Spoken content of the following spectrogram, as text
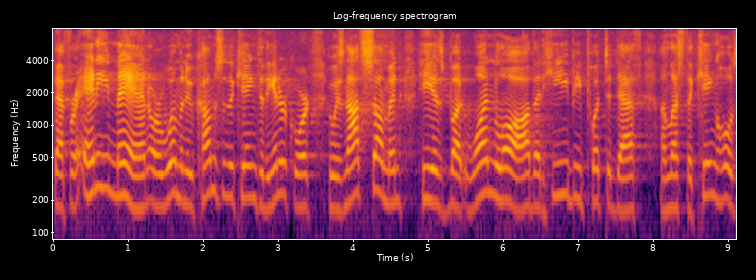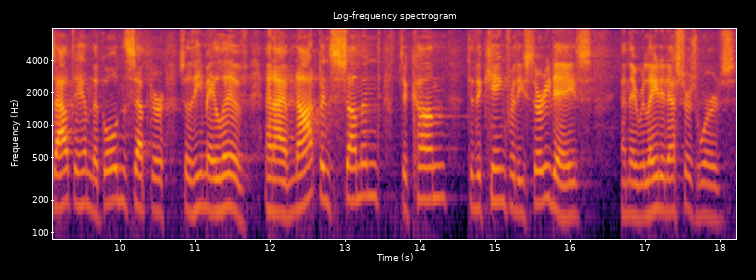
that for any man or woman who comes to the king to the inner court who is not summoned, he is but one law that he be put to death unless the king holds out to him the golden scepter so that he may live. And I have not been summoned to come to the king for these 30 days. And they related Esther's words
